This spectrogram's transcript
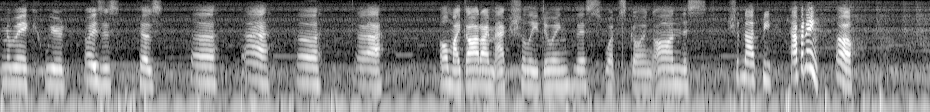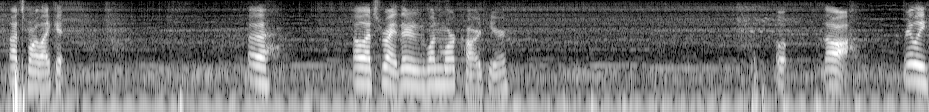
I'm gonna make weird noises because, uh, ah, uh, ah. Oh my god, I'm actually doing this. What's going on? This should not be happening. Oh. That's more like it. Uh. Oh, that's right. There's one more card here. Oh. Ah. Really?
